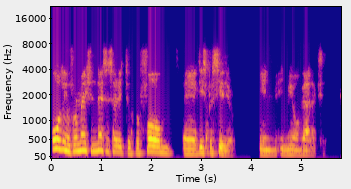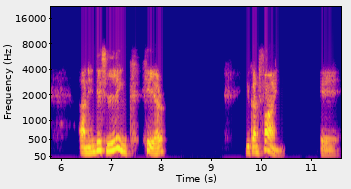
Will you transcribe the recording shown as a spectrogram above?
all the information necessary to perform uh, this procedure in, in Muon Galaxy. And in this link here, you can find a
